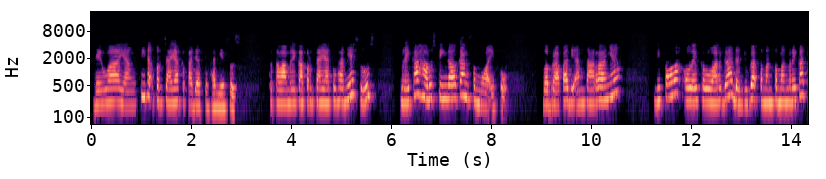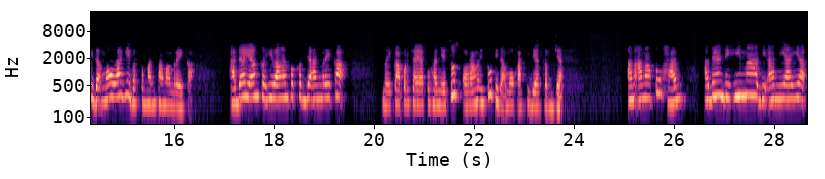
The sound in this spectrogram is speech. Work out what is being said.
dewa yang tidak percaya kepada Tuhan Yesus. Setelah mereka percaya Tuhan Yesus, mereka harus tinggalkan semua itu. Beberapa di antaranya ditolak oleh keluarga dan juga teman-teman mereka tidak mau lagi berteman sama mereka. Ada yang kehilangan pekerjaan mereka. Mereka percaya Tuhan Yesus, orang itu tidak mau kasih dia kerja. Anak-anak Tuhan, ada yang dihina, dianiaya.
